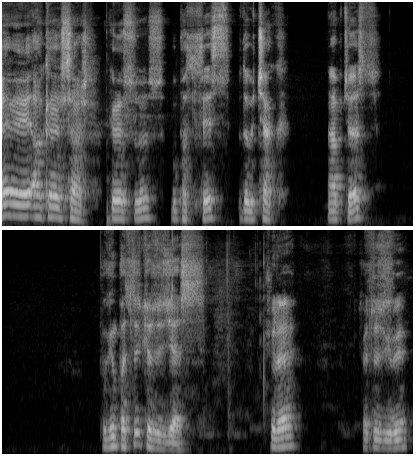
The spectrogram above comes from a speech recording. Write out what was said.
Evet arkadaşlar görüyorsunuz bu patates bu da bıçak. Ne yapacağız? Bugün patates közleyeceğiz. Şöyle gördüğünüz gibi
